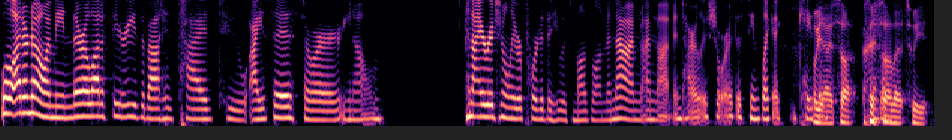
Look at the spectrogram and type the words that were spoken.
Well, I don't know. I mean, there are a lot of theories about his ties to ISIS or, you know, and I originally reported that he was Muslim, and now I'm I'm not entirely sure. This seems like a case Oh yeah, I saw I saw that tweet,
